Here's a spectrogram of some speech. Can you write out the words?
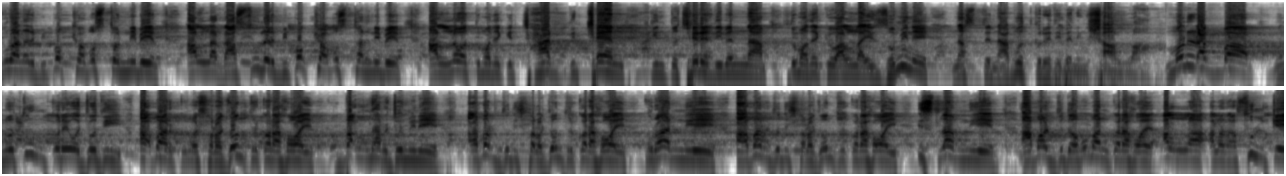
কোরআনের বিপক্ষে অবস্থান নিবে আল্লাহ রাসূলের বিপক্ষে অবস্থান নিবে। আল্লাহ তোমাদেরকে ছাড় দিচ্ছেন, কিন্তু ছেড়ে দিবেন না। তোমাদেরকেও আল্লাহ এই জমিনে নাচতে নাবুদ করে দিবেন ইনশাআল্লাহ। মনে রাখবা, নতুন করেও যদি আবার কোনো ষড়যন্ত্র করা হয়, বাংলার জমিনে আবার যদি ষড়যন্ত্র করা হয়, কোরআন নিয়ে আবার যদি ষড়যন্ত্র করা হয়, ইসলাম নিয়ে আবার যদি অপমান করা হয়, আল্লাহ আল্লাহ রাসূলকে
